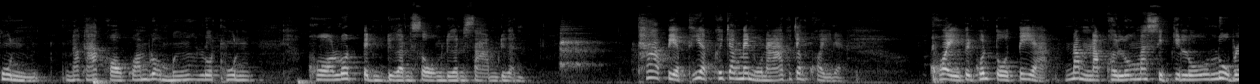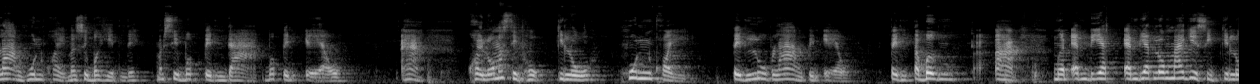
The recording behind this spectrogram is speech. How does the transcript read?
หุ่นนะคะ ขอความร่วมมือลดหุ่นขอลดเป็นเดือนสองเดือนสามเดือน ถ้าเปรียบเทียบคือจังแม่หนูนะคือจังข่อยเนี่ย ข่อยเป็นคนโตเตี้ยน้ำหนักข่อยลงมาสิบกิโลรูปร่างหุ่นข่อยมันสิบ่เห็นเด้มันสิบ่เป็นดากบ่เป็นแอวอ่าข่อยลงมาสิบหกกิโลหุ่นข่อยเป็นรูปร่างเป็นแอวเป็นตะบึงอ่าเหมือนแอนเดียสแอนเดียสลงมายี่สิบกิโล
